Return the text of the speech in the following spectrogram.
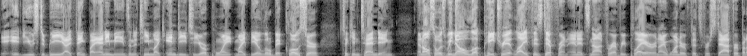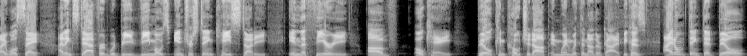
it it used to be, I think, by any means. And a team like Indy, to your point, might be a little bit closer to contending And also, as we know, look, Patriot life is different and it's not for every player. And I wonder if it's for Stafford. But I will say, I think Stafford would be the most interesting case study in the theory of, okay, Bill can coach it up and win with another guy. Because I don't think that Bill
